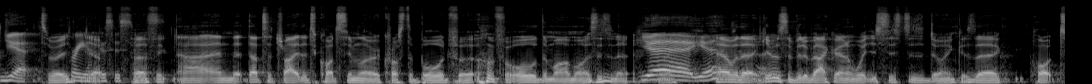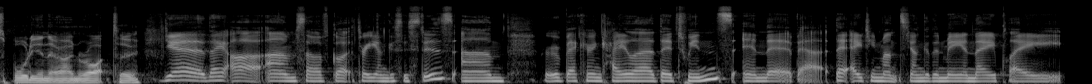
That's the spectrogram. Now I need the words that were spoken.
Yeah, Three, three younger Yep, sisters. Perfect. Uh, and that's a trait that's quite similar across the board for, for all of the Mi Mis, isn't it? Yeah, yeah. How would that? Give us a bit of background on what your sisters are doing because they're quite sporty in their own right too. Yeah, they are. Um, so I've got three younger sisters, um, Rebecca and Kayla. They're twins, and they're about they're eighteen months younger than me, and they play.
